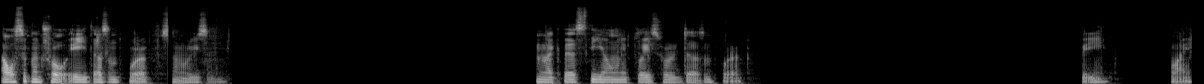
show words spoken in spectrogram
Also, Control A doesn't work for some reason. Like that's the only place where it doesn't work. B. Why?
